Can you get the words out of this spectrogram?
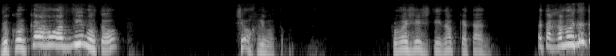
וכל כך אוהבים אותו, שאוכלים אותו. כמו שיש תינוק קטן, אתה חמוד, אתה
